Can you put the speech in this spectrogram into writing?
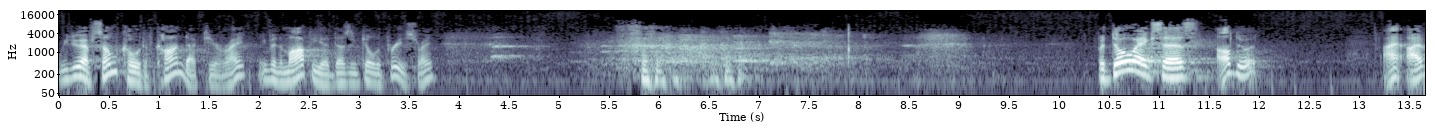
We do have some code of conduct here, right? Even the mafia doesn't kill the priest, right? but Doeg says, I'll do it. I, I,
